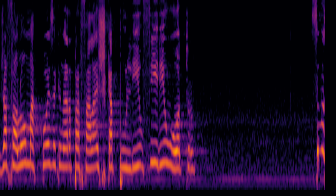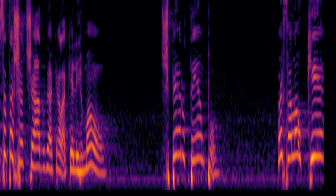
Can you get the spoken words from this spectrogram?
já falou uma coisa que não era para falar, escapuliu, feriu o outro. Se você está chateado com aquela, aquele irmão, espera o tempo. Vai falar o quê?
